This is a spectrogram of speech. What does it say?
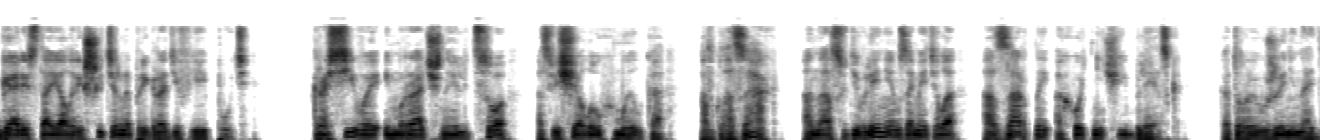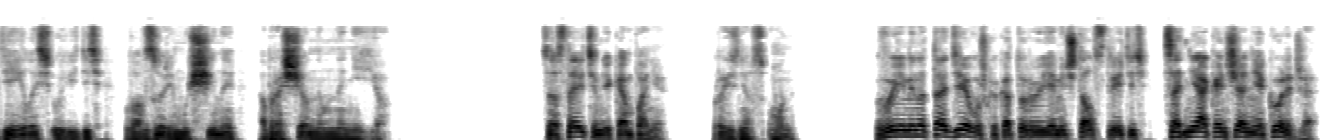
Гарри стоял решительно, преградив ей путь. Красивое и мрачное лицо освещала ухмылка, а в глазах она с удивлением заметила азартный охотничий блеск, который уже не надеялась увидеть во взоре мужчины, обращенном на нее. «Составите мне компанию», — произнес он. «Вы именно та девушка, которую я мечтал встретить со дня окончания колледжа».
